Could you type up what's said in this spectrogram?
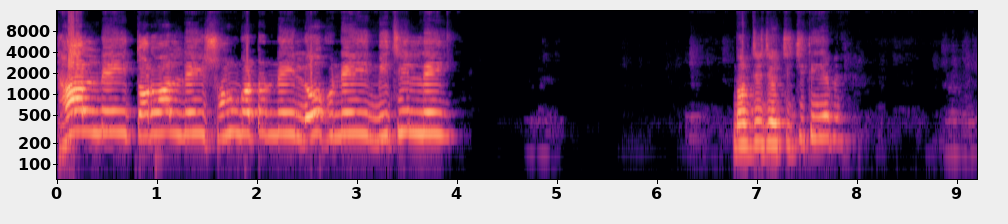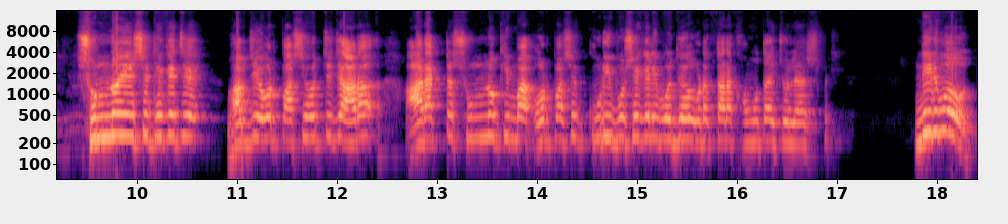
ঢাল নেই, তরোয়াল নেই, সংগঠন নেই, লোক নেই, মিছিল নেই ভাবছে যে হচ্ছে জিতে যাবে। শূন্য এসে ঠেকেছে, ভাবছে ওর পাশে হচ্ছে যে আর আর একটা শূন্য কিংবা ওর পাশে কুড়ি বসে গেলে হয় ওরা তারা ক্ষমতায় চলে আসবে। নির্বোধ,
